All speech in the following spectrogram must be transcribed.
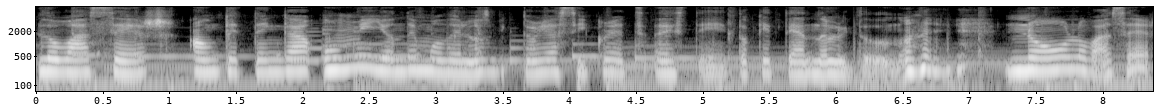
lo va a hacer aunque tenga un millón de modelos Victoria's Secret este, toqueteándolo y todo, ¿no? no lo va a hacer.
